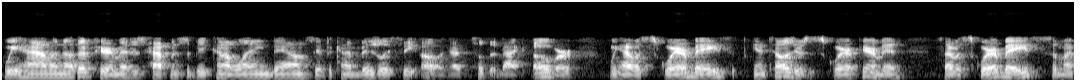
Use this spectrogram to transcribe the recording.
we have another pyramid. It just happens to be kind of laying down, so you have to kind of visually see, oh, I got to tilt it back over. We have a square base. It again tells you it's a square pyramid. So I have a square base, so my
